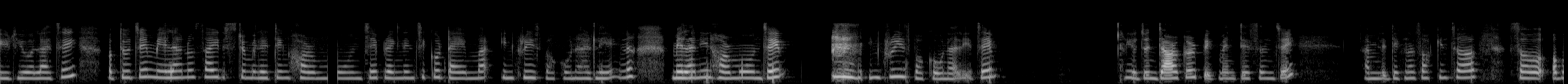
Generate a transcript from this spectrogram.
एरियोला चाहिँ अब त्यो चाहिँ मेलानोसाइड स्टिमुलेटिङ हर्मोन चाहिँ प्रेग्नेन्सीको टाइममा इन्क्रिज भएको हुनाले होइन मेलानिन हर्मोन चाहिँ इन्क्रिज भएको हुनाले चाहिँ यो जुन डार्कर पिगमेन्टेसन चाहिँ हामीले देख्न सकिन्छ। सो अब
